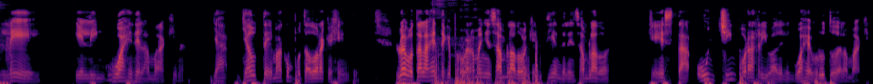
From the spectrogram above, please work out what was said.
lee el lenguaje de la máquina. Ya, ya usted es más computadora que gente. Luego está la gente que programa en ensamblador, que entiende el ensamblador, que está un chin por arriba del lenguaje bruto de la máquina.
